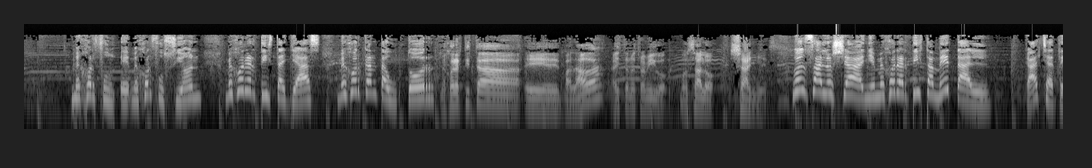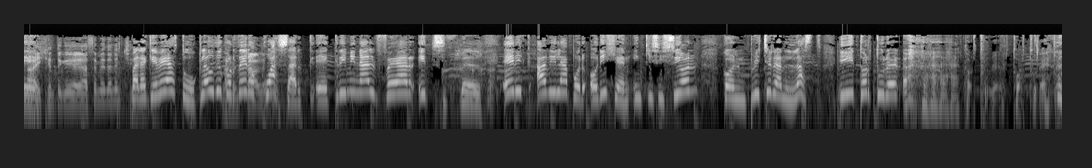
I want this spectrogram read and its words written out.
Mejor, fu- eh, mejor fusión, mejor artista jazz, mejor cantautor, Mejor artista eh, balada. Ahí está nuestro amigo Gonzalo Yáñez. Gonzalo Yáñez, mejor artista metal. Cáchate. Hay gente que hace metal en Chile. Para que veas tú, Claudio Cordero. Quasar, eh, Criminal Fair Itzbel, Eric Ávila por Origen, Inquisición con Preacher and Lust y Torturer, Torturer, Torturer,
